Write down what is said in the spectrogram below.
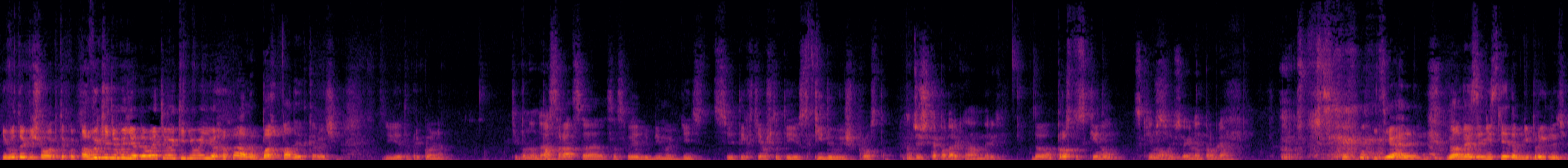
И в итоге чувак такой, а выкинем ее, давайте выкинем ее. Ха-ха, она бах падает, короче. И это прикольно. Типа Ну да. посраться со своей любимой в день святых тем, что ты ее скидываешь просто. Ну, что считай, подарок не надо дарить. Да, просто скинул. Скинул, и все, и нет проблем. Идеально. Главное за ней следом не прыгнуть.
